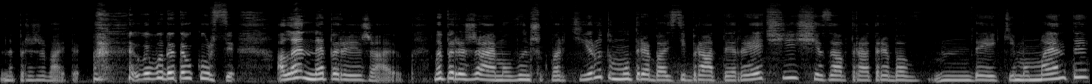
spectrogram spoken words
Не переживайте, ви будете в курсі, але не переїжджаю. Ми переїжджаємо в іншу квартиру, тому треба зібрати речі. Ще завтра треба деякі моменти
